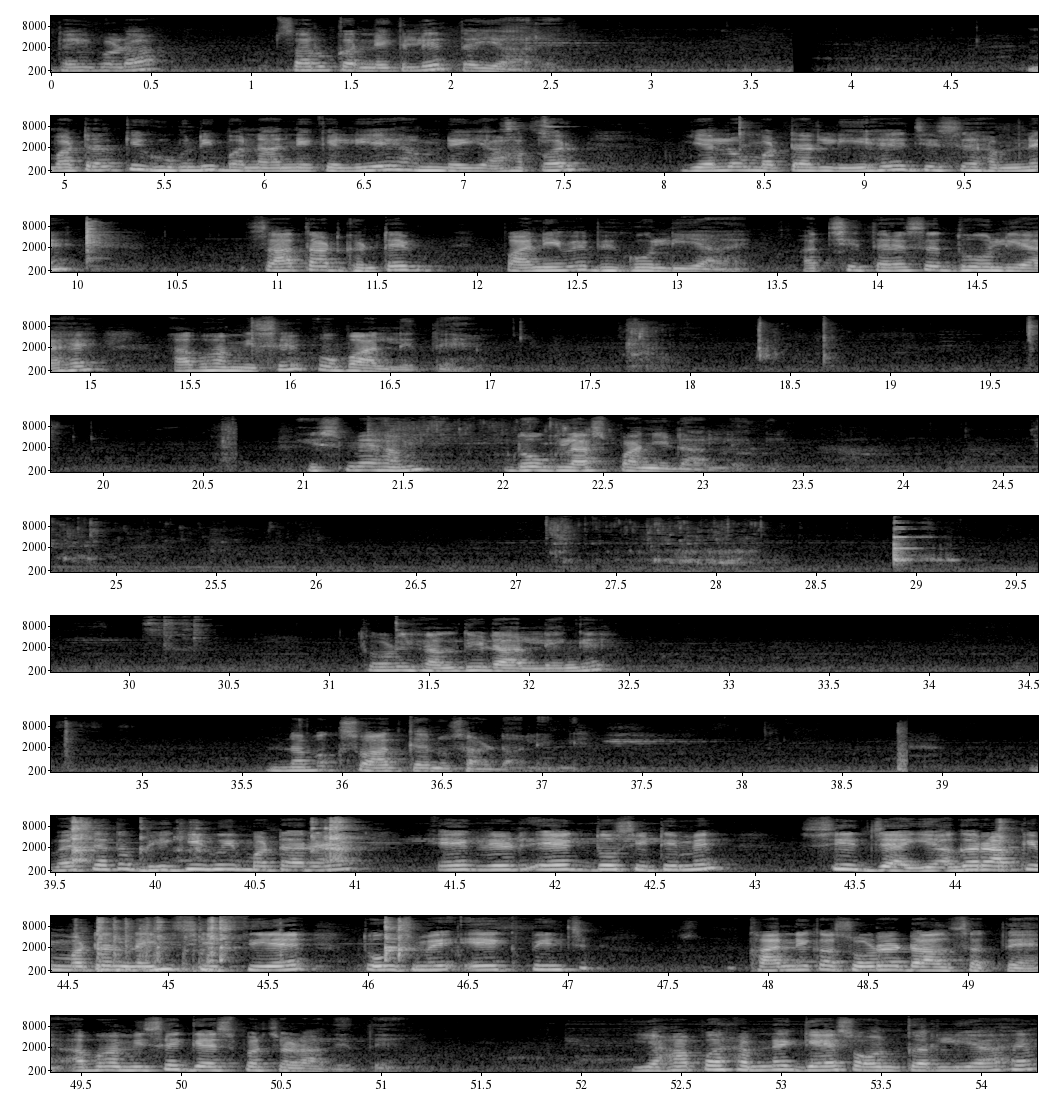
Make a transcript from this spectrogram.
दही बड़ा सर्व करने के लिए तैयार है। मटर की घुगनी बनाने के लिए हमने यहाँ पर येलो मटर ली है, जिसे हमने सात आठ घंटे पानी में भिगो लिया है। अच्छी तरह से धो लिया है। अब हम इसे उबाल लेते हैं। इसमें हम दो गिलास पानी डाल लेंगे। थोड़ी हल्दी डाल लेंगे। नमक स्वाद के अनुसार डालेंगे। वैसे तो भीगी हुई मटर है, एक डेढ़, एक दो सीटी में सीज जाएगी। अगर आपकी मटर नहीं सीजती है तो उसमें एक पिंच खाने का सोडा डाल सकते हैं। अब हम इसे गैस पर चढ़ा देते हैं। यहाँ पर हमने गैस ऑन कर लिया है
